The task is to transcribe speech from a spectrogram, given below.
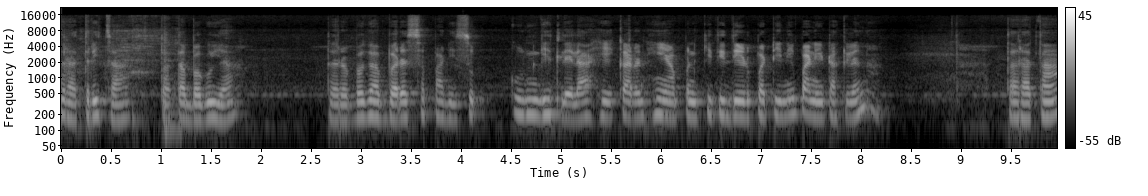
रात्रीचा. तो आता बघूया. तर बघा बरंचसं पाणी सुकून घेतलेलं आहे. कारण हे आपण किती दीड पटीने पाणी टाकलं ना. तर आता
